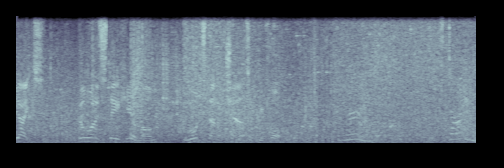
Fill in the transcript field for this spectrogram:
Yikes. Don't want to stay here long. We won't stand a chance if we fall. Land. It's dying.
